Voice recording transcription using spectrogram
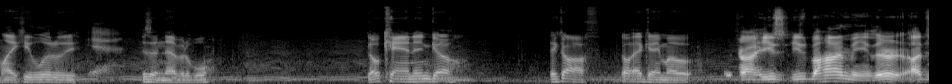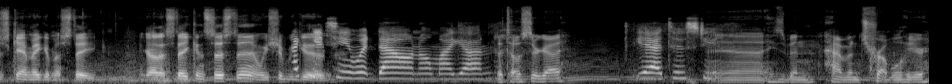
Like, he literally Yeah. is inevitable. Go cannon, go. Take off. Go egg game mode. He's he's behind me. There, I just can't make a mistake. I gotta stay consistent, and we should be My good. team went down. Oh my god. The toaster guy? Yeah, Toasty. Yeah, he's been having trouble here.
